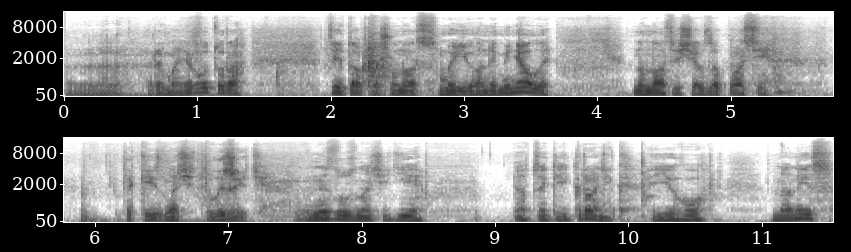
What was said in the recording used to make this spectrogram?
Е, ремень ротора. Цей також у нас ми його не міняли, але в нас ще в запасі такий, значить, лежить. Внизу, значить, є отакий кранік, його наниз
